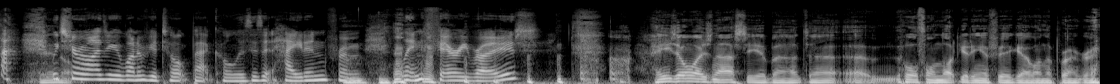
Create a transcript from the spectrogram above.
Which not. reminds me of one of your talkback callers. Is it Hayden from Glenferrie Road? He's always nasty about uh, uh, Hawthorn not getting a fair go on the program.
